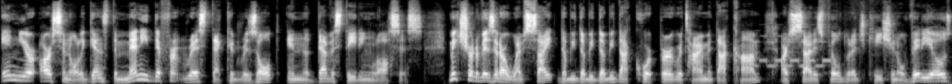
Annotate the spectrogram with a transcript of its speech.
in your arsenal against the many different risks that could result in the devastating losses. Make sure to visit our website, www.courtbergretirement.com. Our site is filled with educational videos,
